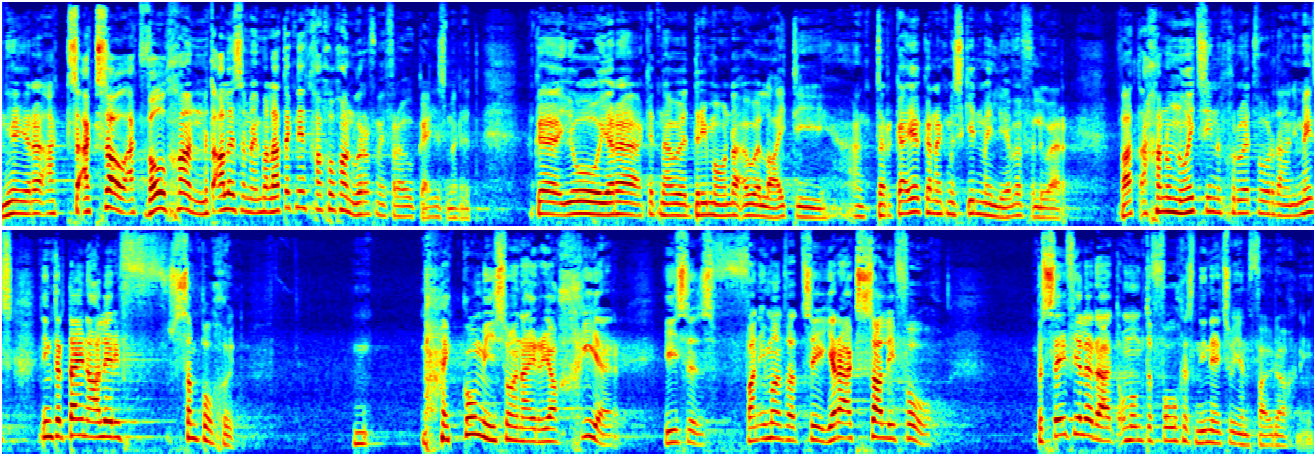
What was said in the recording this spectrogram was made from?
Nee Here, ek ek sal, ek wil gaan met alles in my, maar laat ek net gou-gou gaan hoor of my vrou okay is met dit. Ek eh, jo, Here, ek het nou 'n 3 maande oue laaitie in Turkye kan ek miskien my lewe verloor. Wat ek gaan hom nooit sien groot word dan nie. Mens entertain al hierdie simpel goed. Hy kom hier so en hy reageer. Jesus van iemand wat sê, "Here, ek sal U volg." Besef julle dat om hom te volg is nie net so eenvoudig nie.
